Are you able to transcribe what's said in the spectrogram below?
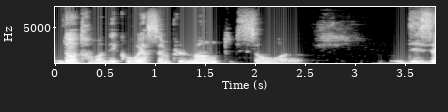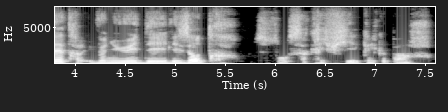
D'autres vont découvrir simplement qu'ils sont des êtres venus aider les autres, se sont sacrifiés quelque part.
